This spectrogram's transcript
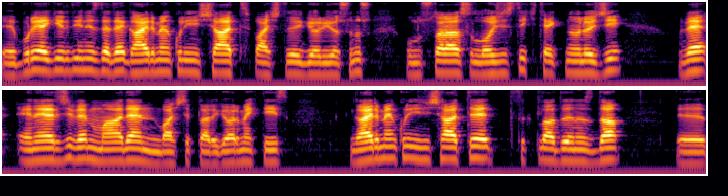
E, buraya girdiğinizde de gayrimenkul inşaat başlığı görüyorsunuz. Uluslararası lojistik, teknoloji ve enerji ve maden başlıkları görmekteyiz. Gayrimenkul inşaate tıkladığınızda e,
